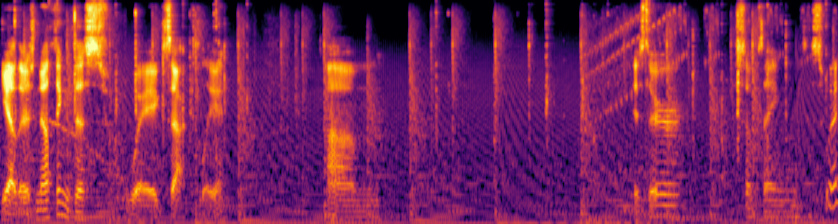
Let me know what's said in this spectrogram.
Yeah, there's nothing this way exactly. Um... Is there something this way?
